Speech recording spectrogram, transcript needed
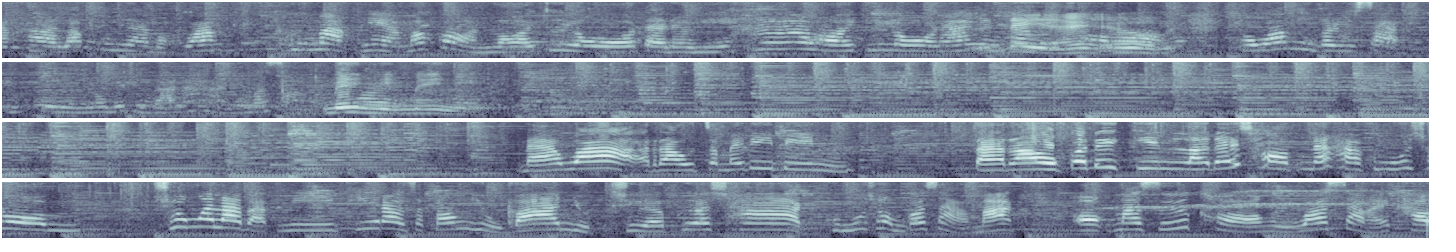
นะคะ แล้วคุณยายบอกว่าคือหมักเนี่ยเมื่อก่อน 100กิโลแต่เดี๋ยวนี้ 500กิโลนะยังแทบไม่พเอออเพราะว่ามีบริษัทอื่นๆรวมไปถึงร้านอาหารเนี่ยมาสั่งไม่ด้วยนี่ไม่นี่แม้ว่าเราจะไม่ได้บิน แต่เราก็ได้กินและได้ช็อปนะคะคุณผู้ชม ช่วงเวลาแบบนี้ที่เราจะต้องอยู่บ้านหยุดเชื้อเพื่อชาติ คุณผู้ชมก็สามารถออกมาซื้อของหรือว่าสั่งให้เขา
